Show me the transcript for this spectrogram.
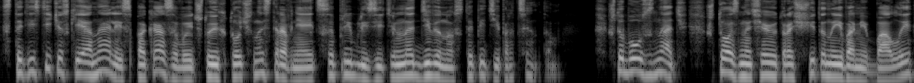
Статистический анализ показывает, что их точность равняется приблизительно 95%. Чтобы узнать, что означают рассчитанные вами баллы,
